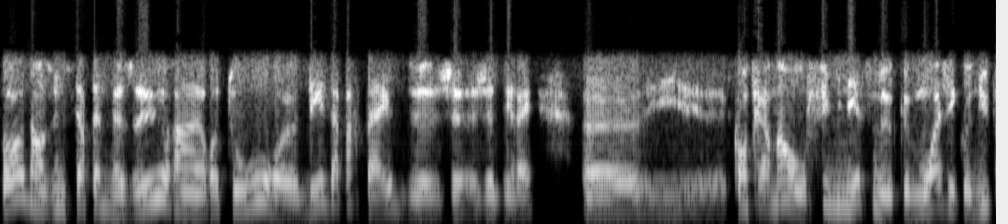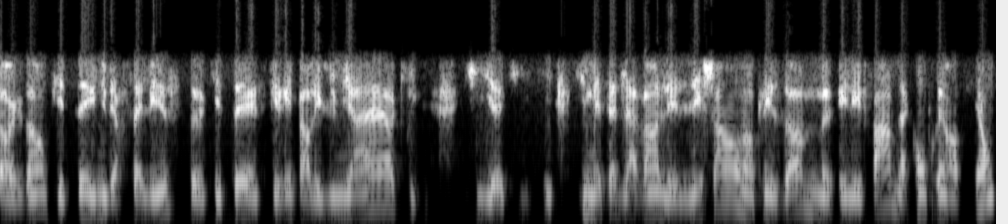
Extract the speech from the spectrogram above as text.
pas, dans une certaine mesure, à un retour euh, des apartheids, je, je, dirais. Euh, contrairement au féminisme que moi j'ai connu, par exemple, qui était universaliste, qui était inspiré par les Lumières, qui qui, qui, mettait de l'avant l'échange entre les hommes et les femmes, la compréhension.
